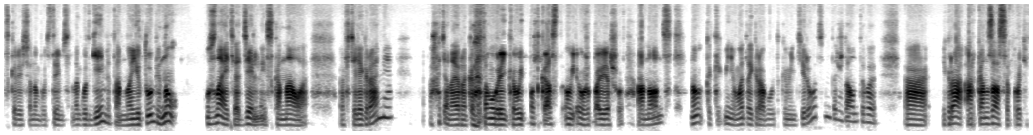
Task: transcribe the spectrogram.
Скорее всего, она будет стримиться на Good Game, там, на YouTube. Ну, узнаете отдельно из канала в Телеграме. Хотя, наверное, когда тому времени выйдет подкаст, я уже повешу анонс. Ну, как, как минимум, эта игра будет комментироваться на Touchdown TV. А, игра Арканзаса против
